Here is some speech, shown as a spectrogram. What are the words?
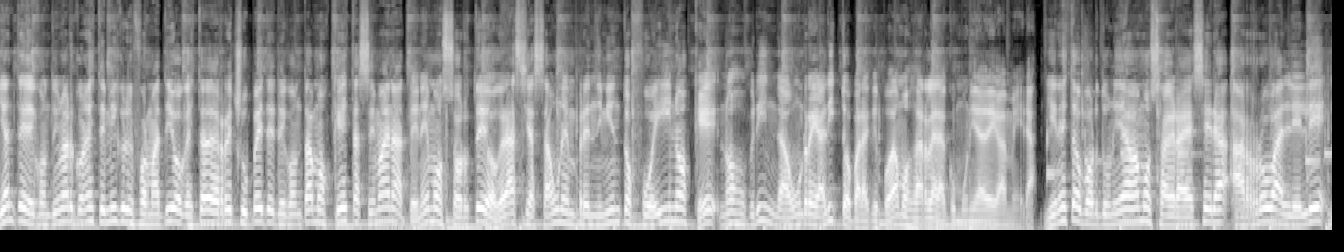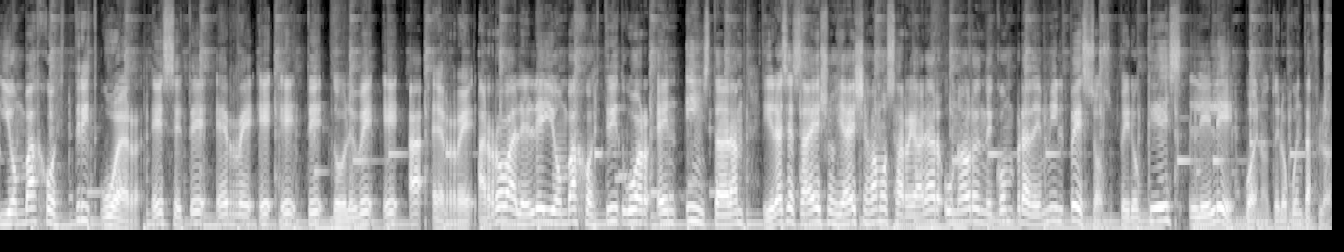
Y antes de continuar con este micro informativo que está de rechupete, te contamos que esta semana tenemos sorteo gracias a un emprendimiento fueguino que nos brinda un regalito para que podamos darle a la comunidad de Gamera. Y en esta oportunidad vamos a agradecer a arroba lele-streetwear, S-T-R-E-E-T-W-E-A-R, arroba lele-streetwear en Instagram. Y gracias a ellos y a ellas vamos a regalar una orden de compra de mil pesos. ¿Pero qué es Lele? Bueno, te lo cuenta Flor.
